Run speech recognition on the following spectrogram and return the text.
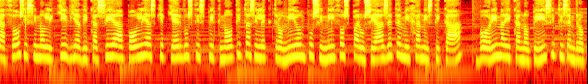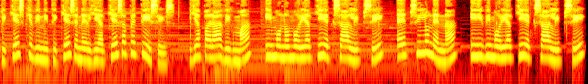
καθώς η συνολική διαδικασία απώλειας και κέρδους της πυκνότητας ηλεκτρονίων που συνήθως παρουσιάζεται μηχανιστικά, μπορεί να ικανοποιήσει τις εντροπικές και δυνητικές ενεργειακές απαιτήσεις. Για παράδειγμα, η μονομοριακή εξάλληψη, ε1, ή η δημοριακή εξάλληψη,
